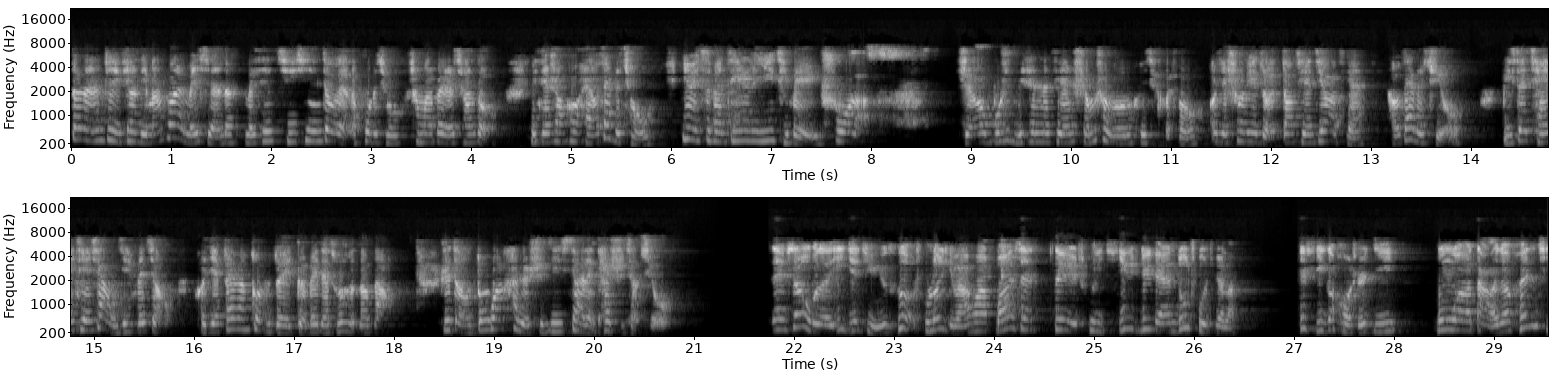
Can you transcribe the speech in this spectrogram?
当然，这几天李麻花也没闲着，每天齐心吊胆的护着球，生怕被人抢走。每天上课还要带着球，因为四分之一题被说了，只要不是比赛那天，什么时候都可以抢个球。而且胜利者当天、第二天还要带着球。比赛前一天下午见分晓，可见三方各支队准备的妥妥当当，只等冬瓜看准时机下令开始抢球。在上午的一节体育课，除了李麻花，保险队除其余队员都出去了。这是一个好时机，冬瓜打了个喷嚏，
